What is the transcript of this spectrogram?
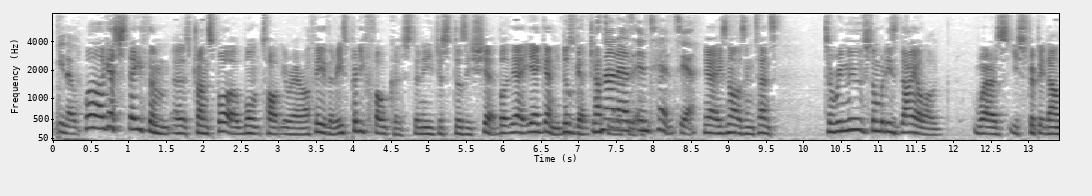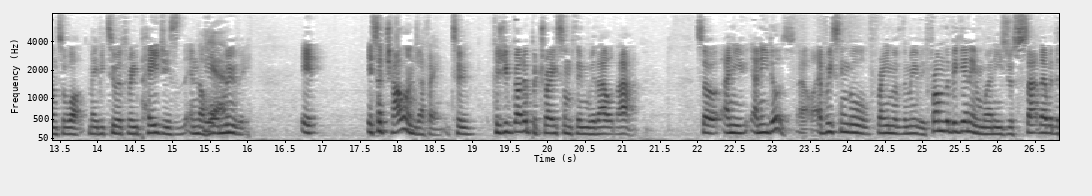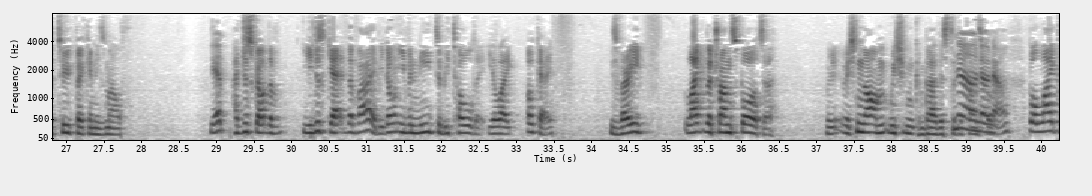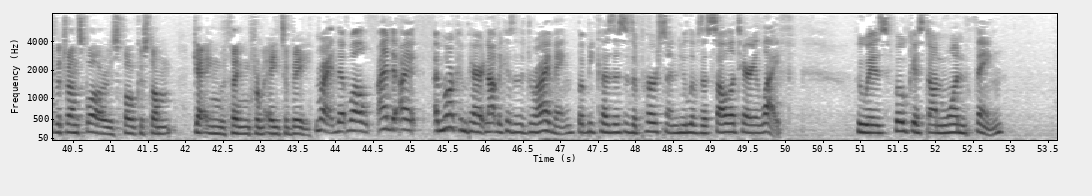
you know, Well, I guess Statham as transporter won't talk your ear off either. He's pretty focused and he just does his shit. But yeah, yeah, again, he does get chatty. he's not as people. intense, yeah. Yeah, he's not as intense. To remove somebody's dialogue, whereas you strip it down to what, maybe two or three pages in the Yeah. whole movie, it it's a challenge, I think, to because you've got to portray something without that. So and you and he does Uh, every single frame of the movie from the beginning when he's just sat there with a toothpick in his mouth. Yep. I've just got the you just get the vibe. You don't even need to be told it. You're like, okay, he's very like the transporter. We, we should not we shouldn't compare this to the No, no, transporter. no. But like the transporter is focused on getting the thing from A to B. Right. That well, I, I I more compare it not because of the driving, but because this is a person who lives a solitary life, who is focused on one thing,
